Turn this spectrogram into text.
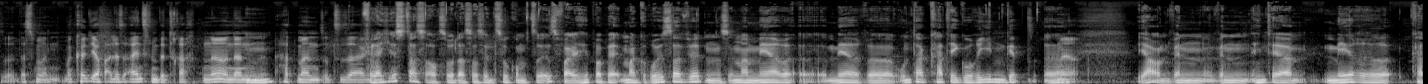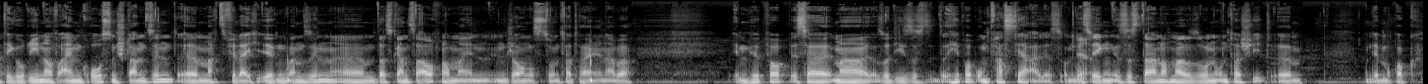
So, dass man, man könnte ja auch alles einzeln betrachten, ne? Und dann hat man sozusagen. Mhm. Vielleicht ist das auch so, dass das in Zukunft so ist, weil Hip-Hop ja immer größer wird und es immer mehrere, äh, mehrere Unterkategorien gibt. Äh, Ja. Ja. und wenn, wenn hinterher mehrere Kategorien auf einem großen Stand sind, äh, macht es vielleicht irgendwann Sinn, äh, das Ganze auch nochmal in, in Genres zu unterteilen. Aber im Hip-Hop ist ja immer so dieses, Hip-Hop umfasst ja alles und Ja. deswegen ist es da nochmal so ein Unterschied. Ähm, und im Rock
